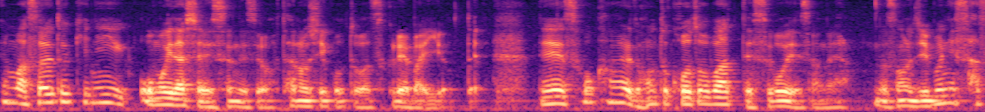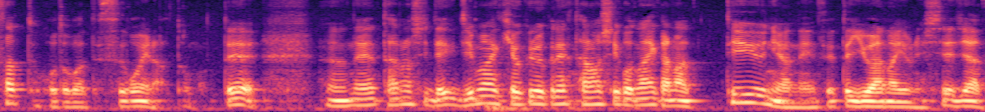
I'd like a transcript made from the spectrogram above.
でまあそういう時に思い出したりするんですよ。楽しいことは作ればいいよって。でそう考えると本当言葉ってすごいですよね。その自分に刺さった言葉ってすごいなと思って、うん、ね楽しいで自分は記憶力ね楽しいことないかなっていうにはね絶対言わないようにしてじゃあ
